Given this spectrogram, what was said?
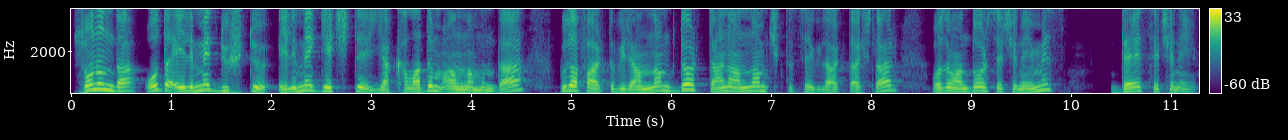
Sonunda o da elime düştü, elime geçti, yakaladım anlamında. Bu da farklı bir anlam. 4 tane anlam çıktı sevgili arkadaşlar. O zaman doğru seçeneğimiz D seçeneği.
